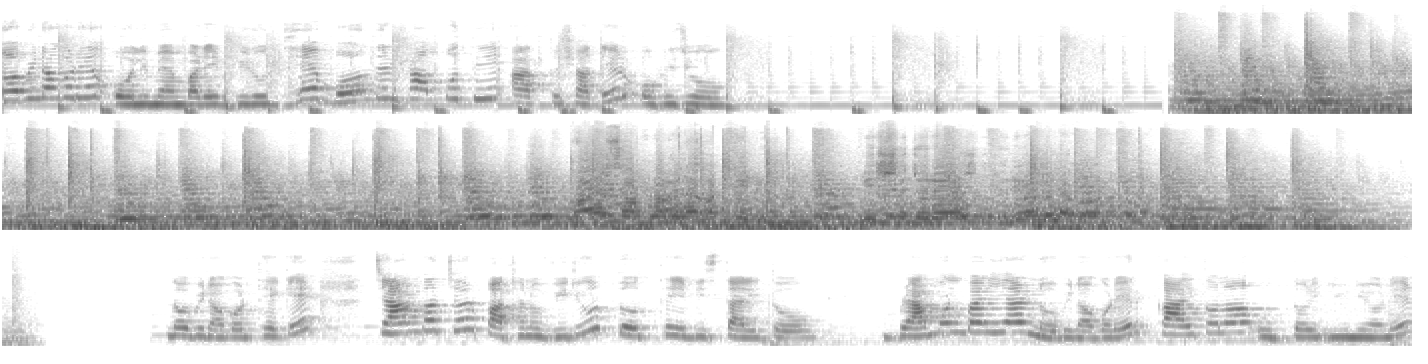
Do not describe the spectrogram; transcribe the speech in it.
নবীনগরে অলি মেম্বারের বিরুদ্ধে বন্ধের সম্পত্তি আত্মসাতের অভিযোগ। ভয়েস অফ নবীনগর টিভি বিশ্বজুড়ে নবীনগর। নবীনগর থেকে চান বাচ্চার পাঠানো ভিডিও তথ্যে বিস্তারিত। ব্রাহ্মণবাড়িয়ার নবীনগরের কায়তলা উত্তর ইউনিয়নের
